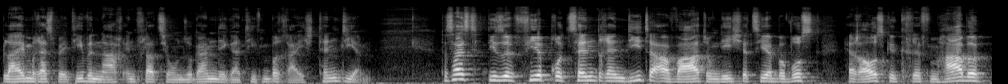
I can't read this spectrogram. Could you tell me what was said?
bleiben, respektive nach Inflation sogar im negativen Bereich tendieren. Das heißt, diese 4% Renditeerwartung, die ich jetzt hier bewusst herausgegriffen habe,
